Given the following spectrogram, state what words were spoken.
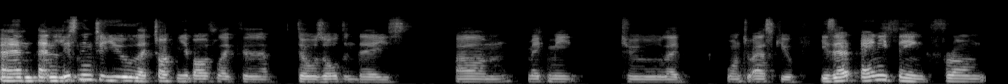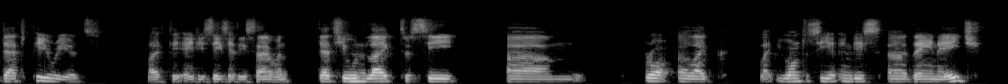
And and listening to you like talking about like uh, those olden days, um, make me to like want to ask you: Is there anything from that period, like the 86, 87, that you would yeah. like to see, um, bro, uh, like like you want to see in this uh, day and age?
